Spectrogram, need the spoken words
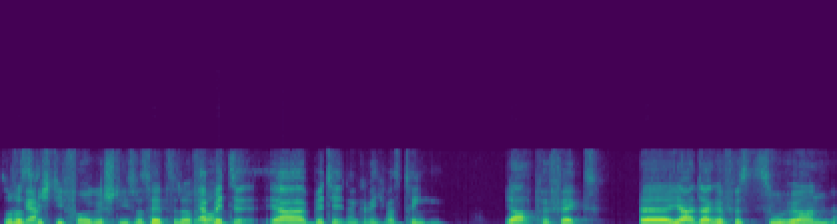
so, dass Ja. ich die Folge schließe. Was hältst du davon? Ja, bitte, ja, bitte, dann kann ich was trinken. Ja, perfekt. Äh, ja, danke fürs Zuhören.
